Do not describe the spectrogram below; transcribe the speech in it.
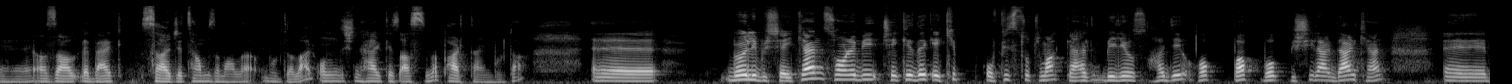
e, Azal ve Berk sadece tam zamanla buradalar. Onun dışında herkes aslında part time burada. Ee, böyle bir şeyken sonra bir çekirdek ekip ofis tutmak geldi biliyorsun hadi hop hop hop bir şeyler derken e,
